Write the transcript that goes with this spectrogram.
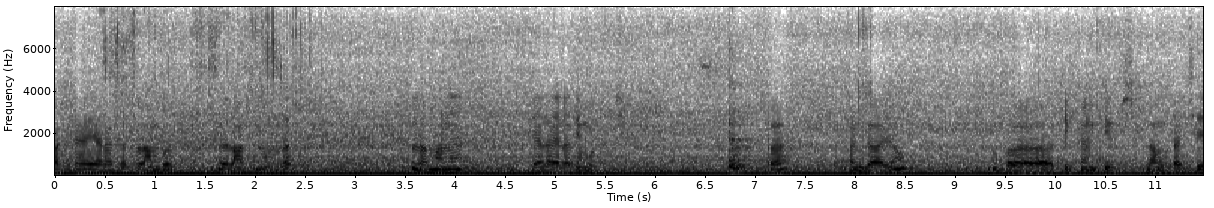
பட்டை ஏலக்காய் கிளாம்பு இதெல்லாம் வச்சுனோம்ல லெமனு இலை எல்லாத்தையும் போட்டாச்சு. இப்போ வெங்காயம் அப்புறம் சிக்கன் கியூப்ஸ் எல்லாம் போட்டாச்சு.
